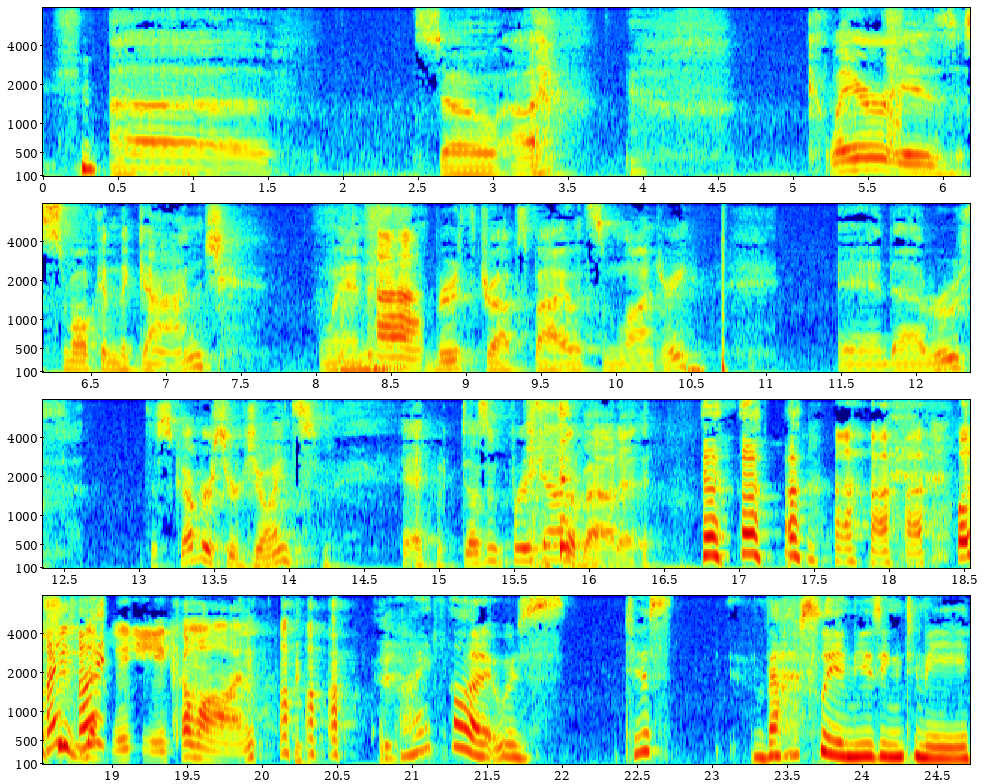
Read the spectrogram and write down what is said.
uh, so uh, claire is smoking the ganj when Uh-huh. ruth drops by with some laundry and uh, ruth discovers her joints and doesn't freak out about it well, she's I- me. Come on. I thought it was just vastly amusing to me.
